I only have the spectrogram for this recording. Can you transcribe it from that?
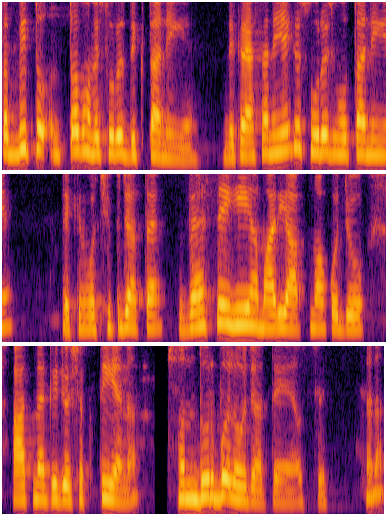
तब भी तो तब हमें सूरज दिखता नहीं है। लेकिन ऐसा नहीं है कि सूरज होता नहीं है। लेकिन वो छिप जाता है। वैसे ही हमारी आत्मा को जो, आत्मा की जो शक्ति है ना, हम दुर्बल हो जाते हैं उससे, है ना?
